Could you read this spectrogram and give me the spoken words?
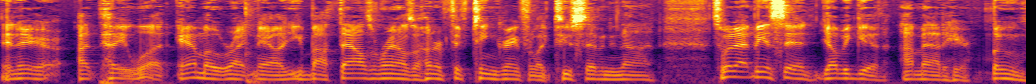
And there, I tell you what, ammo right now, you buy 1,000 rounds, 115 grain for like 279 So with that being said, y'all be good. I'm out of here. Boom.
